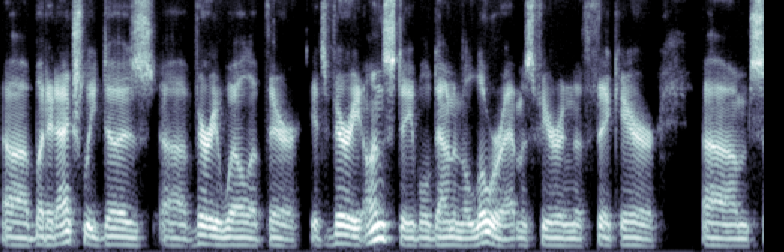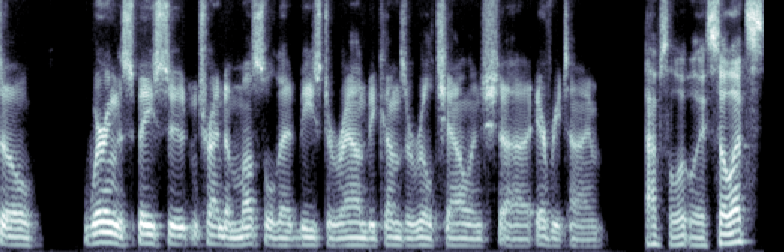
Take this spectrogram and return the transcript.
Uh, but it actually does uh, very well up there. It's very unstable down in the lower atmosphere in the thick air. Um, so wearing the spacesuit and trying to muscle that beast around becomes a real challenge uh, every time. Absolutely. So let's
